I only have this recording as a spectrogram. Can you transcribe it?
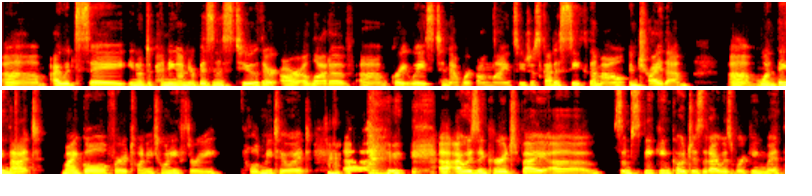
um, I would say, you know, depending on your business too, there are a lot of um, great ways to network online. So you just got to seek them out and try them. Um, one thing that my goal for 2023, hold me to it, uh, uh, I was encouraged by uh, some speaking coaches that I was working with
